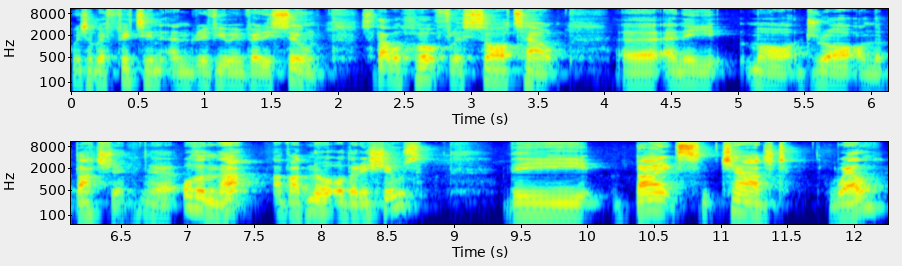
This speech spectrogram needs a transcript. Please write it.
which I'll be fitting and reviewing very soon. So that will hopefully sort out uh, any more draw on the battery. Uh, other than that, I've had no other issues. The bike's charged well.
